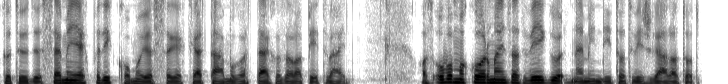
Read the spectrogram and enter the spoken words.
kötődő személyek pedig komoly összegekkel támogatták az alapítványt. Az Obama kormányzat végül nem indított vizsgálatot.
